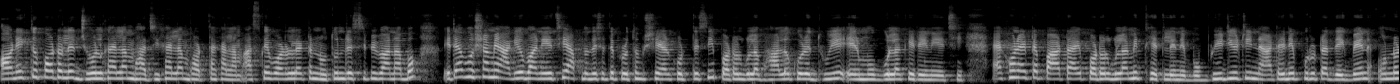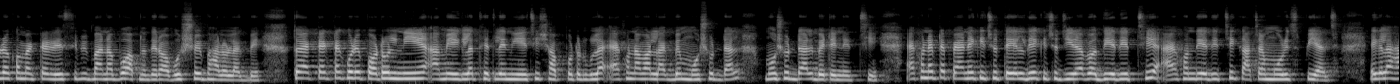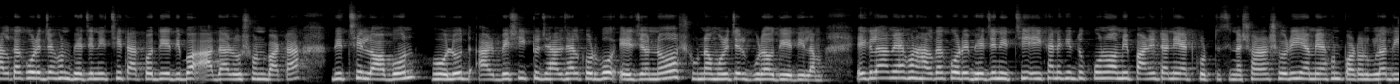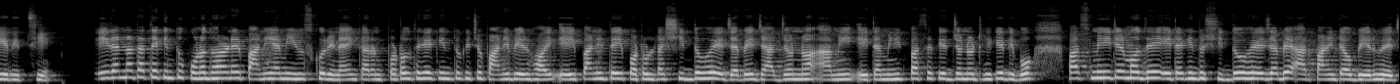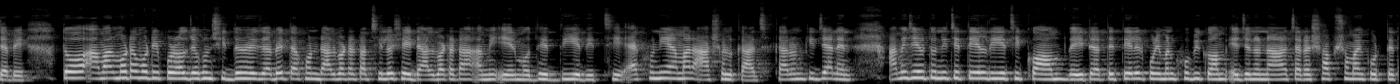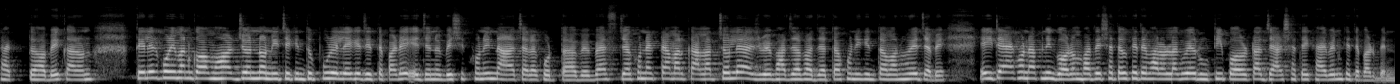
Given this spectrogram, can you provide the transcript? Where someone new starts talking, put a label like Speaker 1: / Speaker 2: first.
Speaker 1: অনেক তো পটলের ঝোল খাইলাম, ভাজি খাইলাম, ভর্তা খেলাম আজকে পটলের একটা নতুন রেসিপি বানাবো। এটা অবশ্য আমি আগেও বানিয়েছি, আপনাদের সাথে প্রথম শেয়ার করতেছি। পটলগুলো ভালো করে ধুয়ে এর মুখগুলো কেটে নিয়েছি। এখন একটা পাটায় পটলগুলো আমি থেতলে নেব। ভিডিওটি না টেনে পুরোটা দেখবেন। অন্যরকম একটা রেসিপি বানাবো, আপনাদের অবশ্যই ভালো লাগবে। তো একটা একটা করে পটল নিয়ে আমি এগুলো থেতলে নিয়েছি, সব পটলগুলো। এখন আমার লাগবে মসুর ডাল। মসুর ডাল বেটে নিচ্ছি। এখন একটা প্যানে কিছু তেল দিয়ে, কিছু জিরা দিয়ে দিচ্ছি। এখন দিয়ে দিচ্ছি কাঁচা মরিচ পেঁয়াজ। এগুলো হালকা করে যখন ভেজে নিচ্ছি, তারপর দিয়ে দিব আদা, রসুন বাটা। দিচ্ছি লবণ, হলুদ, আর বেশি একটু ঝাল ঝাল করব এই জন্য শুকনা মরিচের গুঁড়াও দিয়ে দিলাম। এগুলো আমি এখন হালকা করে ভেজে নিচ্ছি। এখানে কিন্তু কোনো আমি পানি টানি অ্যাড করতেছি না। সরাসরি আমি এখন পটলগুলো দিয়ে দিচ্ছি। এই রান্নাটাতে কিন্তু কোনো ধরনের পানি আমি ইউজ করি নাই, কারণ পটল থেকে কিন্তু কিছু পানি বের হয়। এই পানিতেই পটলটা সিদ্ধ হয়ে যাবে, যার জন্য আমি এটা মিনিট পাঁচেকের জন্য ঢেকে দেব। পাঁচ মিনিটের মধ্যে এটা কিন্তু সিদ্ধ হয়ে যাবে আর পানিটাও বের হয়ে যাবে। তো আমার মোটামুটি পটল যখন সিদ্ধ হয়ে যাবে, তখন ডাল বাটাটা ছিল, সেই ডাল বাটাটা আমি এর মধ্যে দিয়ে দিচ্ছি। এখনই আমার আসল কাজ। কারণ কি জানেন, আমি যেহেতু নিচে তেল দিয়েছি কম, এইটাতে তেলের পরিমাণ খুবই কম, এজন্য নাড়াচাড়া সব সময় করতে থাকতে হবে। কারণ তেলের পরিমাণ কম হওয়ার জন্য নিচে কিন্তু পুড়ে লেগে যেতে পারে, এজন্য বেশিক্ষণই নাড়াচাড়া করতে হবে। ব্যাস, যখন একটা আমার কালার চলে আসবে ভাজা ভাজা, তখনই কিন্তু আমার হয়ে যাবে। এইটা এখন আপনি গরম ভাতের সাথেও খেতে ভালো লাগবে, রুটি, পরোটা যার সাথে খাইবেন খেতে পারবেন।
